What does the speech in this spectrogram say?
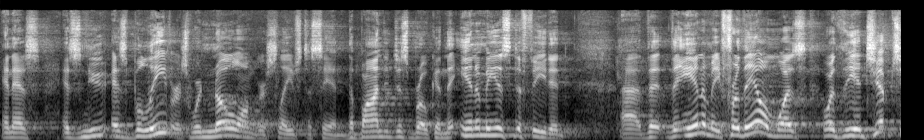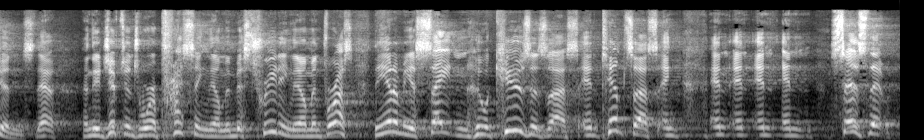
and as, as, new, as believers, we're no longer slaves to sin. The bondage is broken, the enemy is defeated. Uh, the, the enemy for them was, was the Egyptians, that, and the Egyptians were oppressing them and mistreating them. And for us, the enemy is Satan who accuses us and tempts us and, and, and, and, and says that,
